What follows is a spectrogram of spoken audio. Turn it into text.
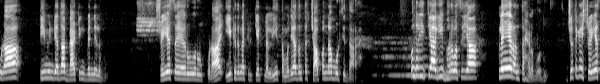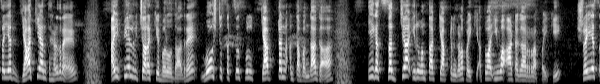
ಕೂಡ ಟೀಮ್ ಇಂಡಿಯಾದ ಬ್ಯಾಟಿಂಗ್ ಬೆನ್ನೆಲುಬು. ಶ್ರೇಯಸ್ ಅಯ್ಯರ್ ಅವರು ಕೂಡ ಏಕದಿನ ಕ್ರಿಕೆಟ್ನಲ್ಲಿ ತಮ್ಮದೇ ಆದಂಥ ಚಾಪನ್ನ ಮೂಡಿಸಿದ್ದಾರೆ. ಒಂದು ರೀತಿಯಾಗಿ ಭರವಸೆಯ ಪ್ಲೇಯರ್ ಅಂತ ಹೇಳ್ಬೋದು. ಜೊತೆಗೆ ಶ್ರೇಯಸ್ ಅಯ್ಯರ್ ಯಾಕೆ ಅಂತ ಹೇಳಿದ್ರೆ ಐ ಪಿ ಎಲ್ ವಿಚಾರಕ್ಕೆ ಬರೋದಾದ್ರೆ ಮೋಸ್ಟ್ ಸಕ್ಸಸ್ಫುಲ್ ಕ್ಯಾಪ್ಟನ್ ಅಂತ ಬಂದಾಗ ಈಗ ಸಜ್ಜ ಇರುವಂಥ ಕ್ಯಾಪ್ಟನ್ಗಳ ಪೈಕಿ ಅಥವಾ ಯುವ ಆಟಗಾರರ ಪೈಕಿ ಶ್ರೇಯಸ್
